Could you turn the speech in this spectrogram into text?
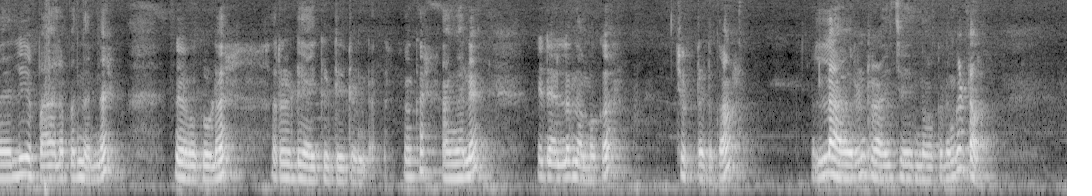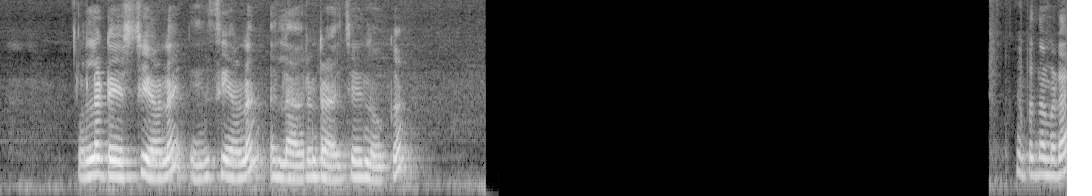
വലിയ പാലപ്പം തന്നെ നമുക്കിവിടെ റെഡിയായി കിട്ടിയിട്ടുണ്ട്. ഓക്കെ അങ്ങനെ ഇതെല്ലാം നമുക്ക് ചുട്ടെടുക്കാം. എല്ലാവരും ട്രൈ ചെയ്ത് നോക്കണം കേട്ടോ. നല്ല ടേസ്റ്റിയാണ് ഈസിയാണ് എല്ലാവരും ട്രൈ ചെയ്ത് നോക്കുക ഇപ്പം നമ്മുടെ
